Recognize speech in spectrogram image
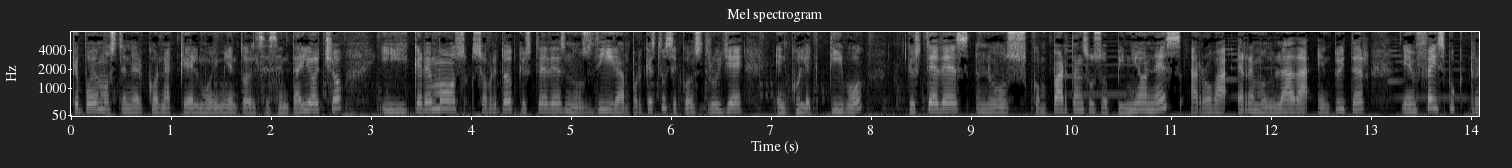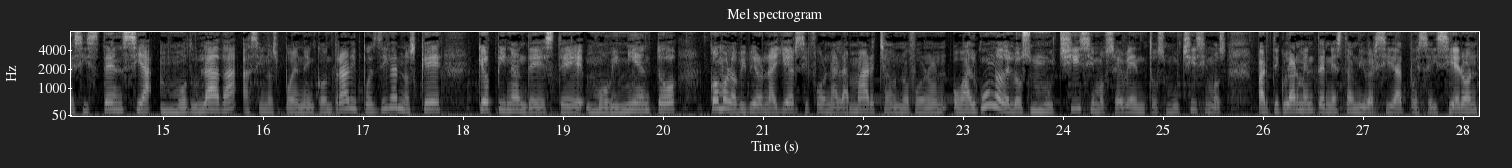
que podemos tener con aquel movimiento del 68 y queremos sobre todo que ustedes nos digan, porque esto se construye en colectivo, que ustedes nos compartan sus opiniones, arroba R modulada en Twitter y en Facebook Resistencia Modulada, así nos pueden encontrar. Y pues díganos qué, qué opinan de este movimiento, cómo lo vivieron ayer, si fueron a la marcha o no fueron, o alguno de los muchísimos eventos, muchísimos, particularmente en esta universidad, pues se hicieron...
